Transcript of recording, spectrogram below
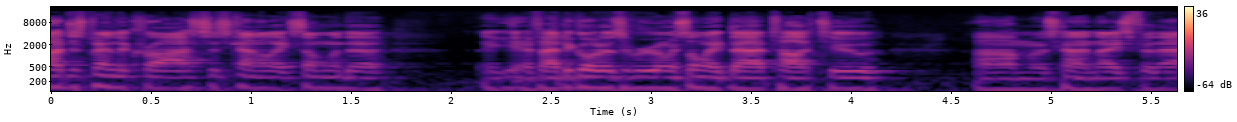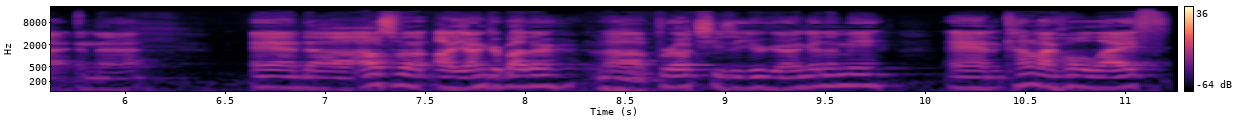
not just playing lacrosse, just kind of like someone to, like if I had to go to his room or something like that, talk to. Um, it was kind of nice for that and that. And uh, I also have a younger brother, uh, Brooks. He's a year younger than me, and kind of my whole life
